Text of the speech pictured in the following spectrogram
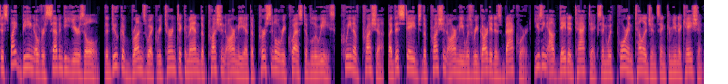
Despite being over 70 years old, the Duke of Brunswick returned to command the Prussian army at the personal request of Louise, Queen of Prussia. By this stage, the Prussian army was regarded as backward, using outdated tactics and with poor intelligence and communication.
